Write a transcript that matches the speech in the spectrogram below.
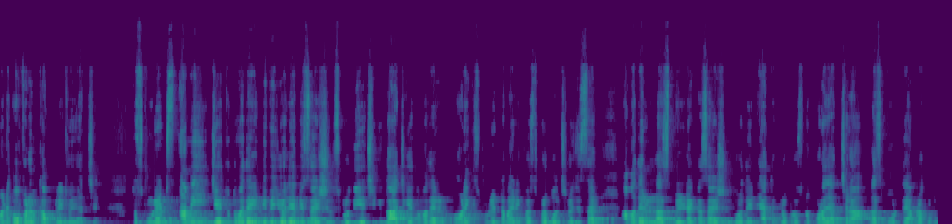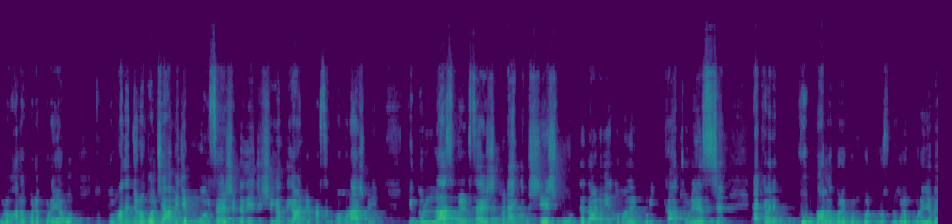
মানে ওভারঅল কমপ্লিট হয়ে যাচ্ছে। তো স্টুডেন্টস আমি যেহেতু তোমাদের ইন্ডিভিজুয়ালি আমি সাজেশনসগুলো দিয়েছি, কিন্তু আজকে তোমাদের অনেক স্টুডেন্ট আমায় রিকোয়েস্ট করে বলছিল যে স্যার আমাদের লাস্ট মিনিট একটা সাজেশন করে দিন, এতগুলো প্রশ্ন পড়া যাচ্ছে না লাস্ট মুহূর্তে আমরা কোনগুলো ভালো করে পড়ে যাব। তো তোমাদের জন্য বলছি, আমি যে মূল সাজেশনটা দিয়েছি, সেখান থেকে হান্ড্রেড পার্সেন্ট কমন আসবেই। কিন্তু লাস্ট মিনিট সাজেশন মানে একদম শেষ মুহূর্তে দাঁড়িয়ে তোমাদের পরীক্ষা চলে এসছে, একেবারে খুব ভালো করে কোন কোন প্রশ্নগুলো পড়ে যাবে,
